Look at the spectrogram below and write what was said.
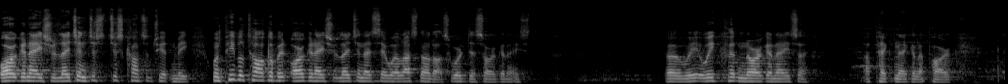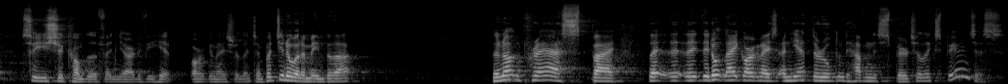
organized religion, just, just concentrate on me. When people talk about organized religion, I say, well, that's not us. We're disorganized. Uh, we, we couldn't organize a, a picnic in a park. So you should come to the vineyard if you hate organized religion. But you know what I mean by that? They're not impressed by, they, they, they don't like organized, and yet they're open to having spiritual experiences.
